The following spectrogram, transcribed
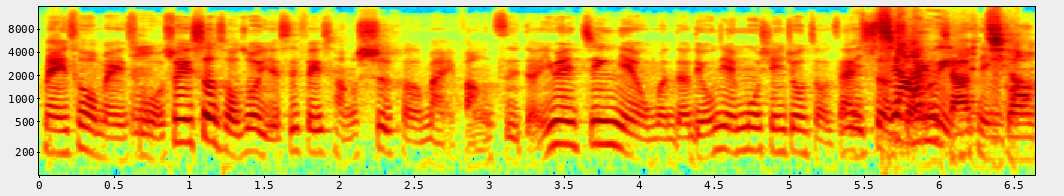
没错没错，嗯，所以射手座也是非常适合买房子的，因为今年我们的流年木星就走在射手的家庭宫。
